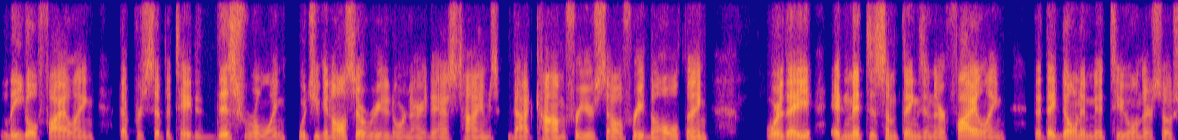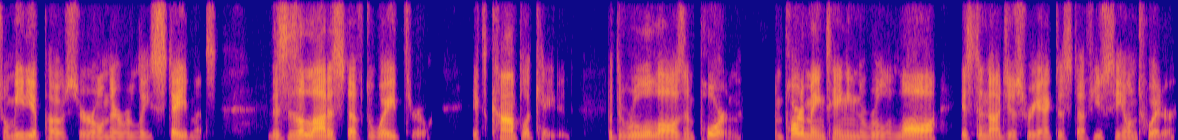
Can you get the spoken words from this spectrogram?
legal filing that precipitated this ruling, which you can also read at ordinary-times.com for yourself, read the whole thing, where they admit to some things in their filing that they don't admit to on their social media posts or on their release statements. This is a lot of stuff to wade through. It's complicated, but the rule of law is important. And part of maintaining the rule of law is to not just react to stuff you see on Twitter.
